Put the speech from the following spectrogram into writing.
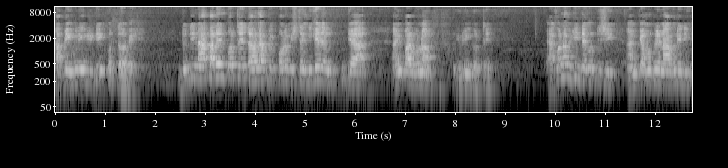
আপনি ইভিনিং ডিউটি করতে হবে। যদি না পারেন করতে, তাহলে আপনি পরে পৃষ্ঠায় লিখে দেন যে আমি পারব না ইভিনিং করতে। এখন আমি চিন্তা করতেছি, আমি কেমন করে না করে দিই।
